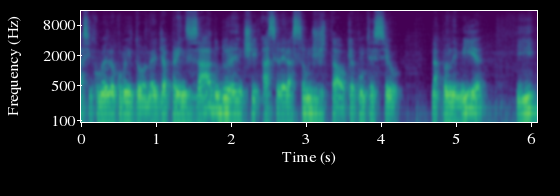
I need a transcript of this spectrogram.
assim como ele comentou, né, de aprendizado durante a aceleração digital que aconteceu na pandemia e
